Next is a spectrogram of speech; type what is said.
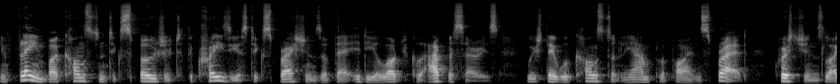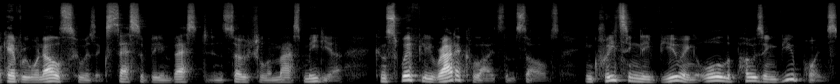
Inflamed by constant exposure to the craziest expressions of their ideological adversaries, which they will constantly amplify and spread, Christians, like everyone else who is excessively invested in social and mass media, can swiftly radicalize themselves, increasingly viewing all opposing viewpoints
